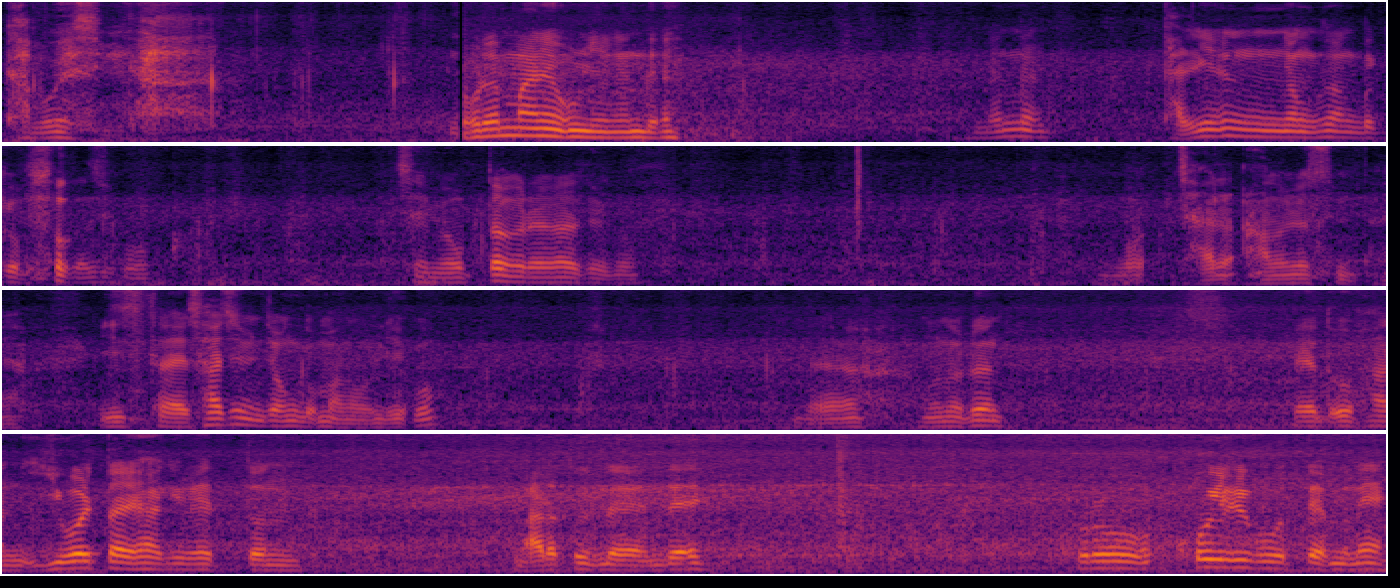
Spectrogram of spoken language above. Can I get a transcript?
가보겠습니다. 오랜만에 올리는데 맨날 달리는 영상밖에 없어가지고 재미없다 그래가지고 뭐 잘 안 올렸습니다. 인스타에 사진 정도만 올리고 네, 오늘은 그래도 한 2월달에 하기로 했던 마라톤 대회인데 코로 코일구 때문에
